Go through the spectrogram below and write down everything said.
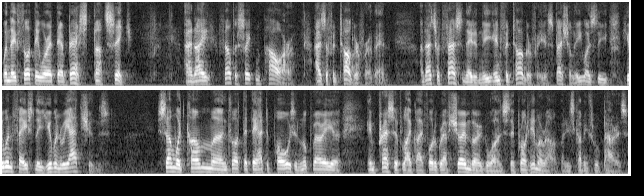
when they thought they were at their best, not sick. And I felt a certain power as a photographer then. And that's what fascinated me in photography, especially, was the human face, the human reactions. Some would come and thought that they had to pose and look very uh, impressive, like I photographed Schoenberg once. They brought him around when he's coming through Paris.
